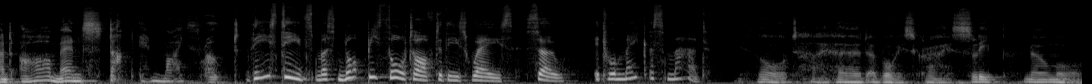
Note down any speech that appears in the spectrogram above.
and Amen stuck in my throat. These deeds must not be thought after these ways, so it will make us mad. Methought I heard a voice cry, Sleep no more.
